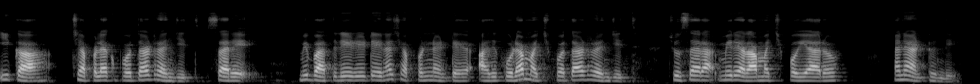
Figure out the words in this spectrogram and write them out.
ఇక చెప్పలేకపోతాడు రంజిత్. సరే మీ బర్త్డే డేట్ అయినా చెప్పండి అంటే అది కూడా మర్చిపోతాడు రంజిత్. చూసారా మీరు ఎలా మర్చిపోయారో అని అంటుంది.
